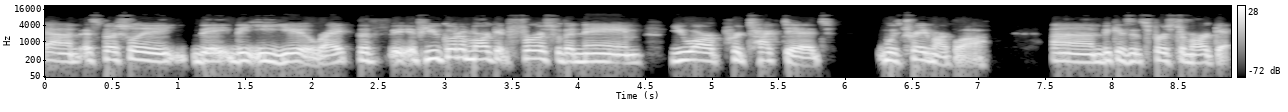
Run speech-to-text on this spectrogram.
um, especially the the EU, right? The, if you go to market first with a name, you are protected with trademark law um, because it's first to market,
